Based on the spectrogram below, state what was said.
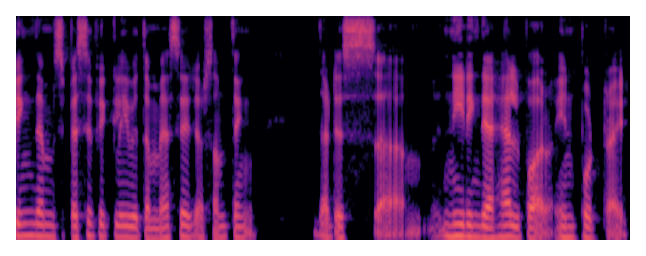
ping them specifically with a message or something that is um, needing their help or input right?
